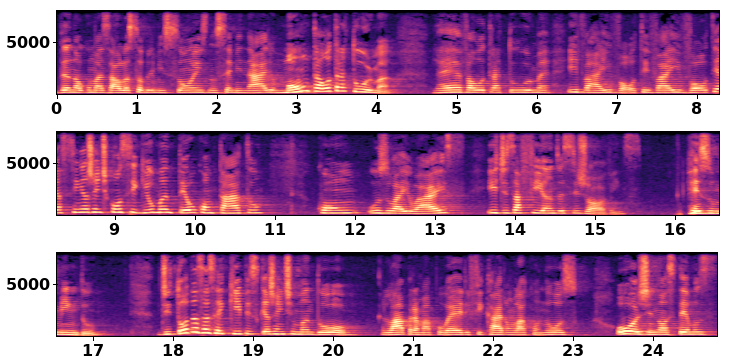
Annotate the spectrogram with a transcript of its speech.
dando algumas aulas sobre missões no seminário, monta outra turma, leva outra turma e vai e volta, e vai e volta. E assim a gente conseguiu manter o contato com os uaiuais e desafiando esses jovens. Resumindo, de todas as equipes que a gente mandou lá para Mapuera e ficaram lá conosco, hoje nós temos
